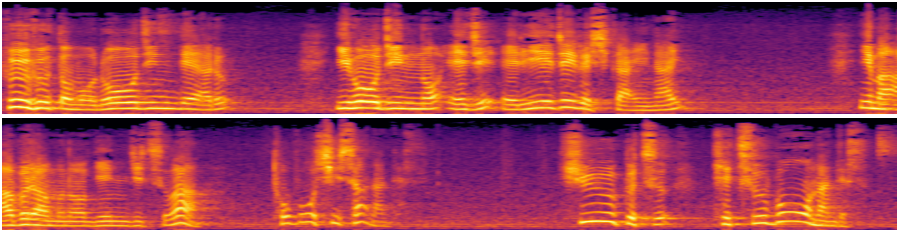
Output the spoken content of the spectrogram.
夫婦とも老人である。違法人のエジエリエゼルしかいない。今、アブラムの現実は、乏しさなんです。窮屈、欠乏なんです。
